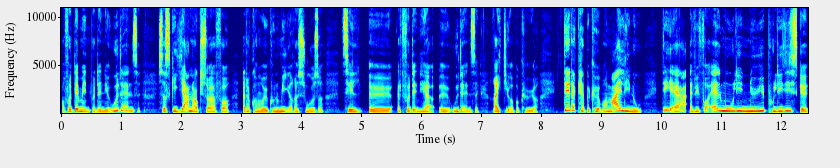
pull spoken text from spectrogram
og få dem ind på den her uddannelse. Så skal jeg nok sørge for, at der kommer økonomi og ressourcer til øh, at få den her øh, uddannelse rigtig op at køre. Det, der kan bekymre mig lige nu, det er, at vi får alle mulige nye politiske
